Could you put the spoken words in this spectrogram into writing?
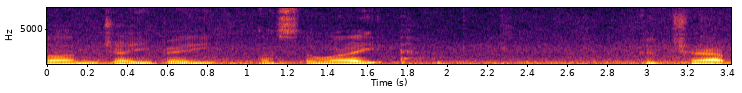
Done, JB. That's the way. Good chap.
